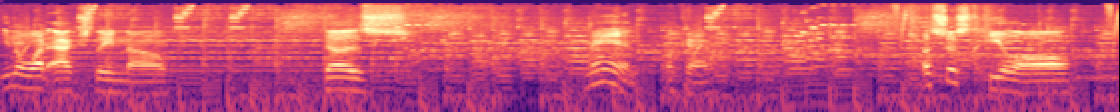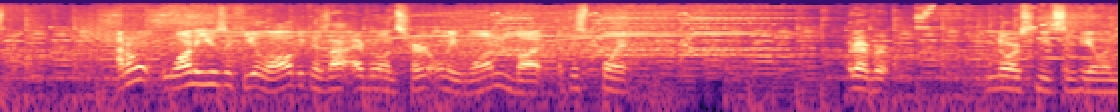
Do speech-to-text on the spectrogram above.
you know what actually no. Does Man, okay. Let's just heal all. I don't want to use a heal all because not everyone's hurt, only one, but at this point, whatever. Norris needs some healing.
